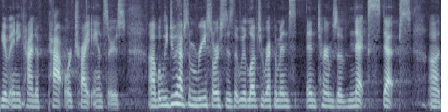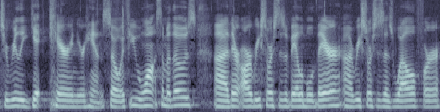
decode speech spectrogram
give any kind of pat or trite answers. Uh, but we do have some resources that we would love to recommend in terms of next steps uh, to really get care in your hands. So if you want some of those, uh, there are resources available there, uh, resources as well for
